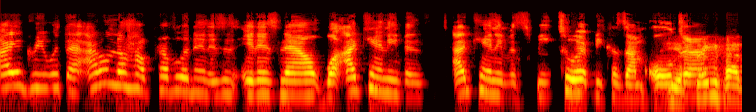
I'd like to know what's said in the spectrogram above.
I, agree with that. I don't know how prevalent it is. It is now. Well, I can't even. I can't even speak to it because I'm older. Yeah, things have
